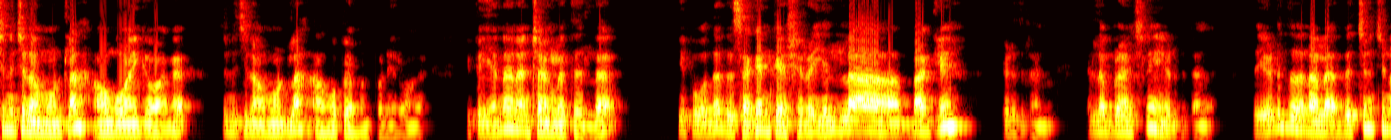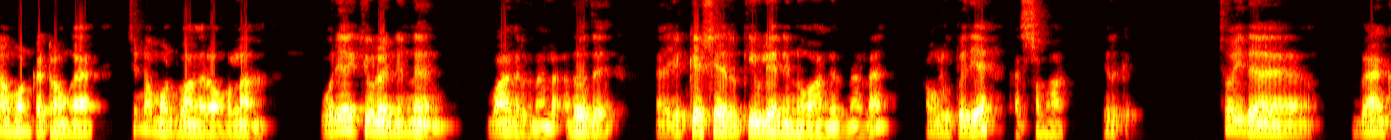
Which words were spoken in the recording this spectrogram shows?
சின்ன சின்ன அமௌண்ட்லாம் அவங்க வாங்கிக்குவாங்க. சின்ன சின்ன அமௌண்ட்லாம் அவங்க பேமெண்ட் பண்ணிடுவாங்க இப்போ என்ன நினச்சாங்களோ தெரில இப்போ வந்து அந்த செகண்ட் கேஷியரை எல்லா பேங்க்லேயும் எடுத்துட்டாங்க. எல்லா பிரான்ச்லேயும் எடுத்துட்டாங்க. இதை எடுத்ததுனால இந்த சின்ன சின்ன அமௌண்ட் கட்டுறவங்க சின்ன அமௌண்ட் வாங்குறவங்கலாம் ஒரே க்யூவில் நின்று வாங்குறதுனால அதாவது எட்கேஷியர் கியூலே நின்று வாங்குறதுனால அவங்களுக்கு பெரிய கஷ்டமாக இருக்குது ஸோ இதை பேங்க்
